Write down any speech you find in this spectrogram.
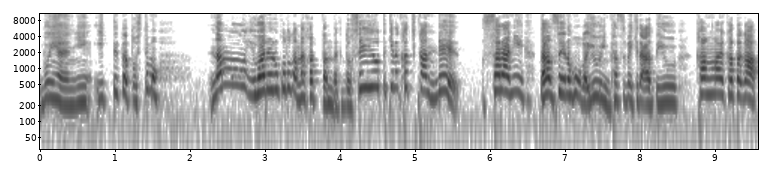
分野に行ってたとしても何も言われることがなかったんだけど西洋的な価値観でさらに男性の方が優位に立つべきだっていう考え方が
